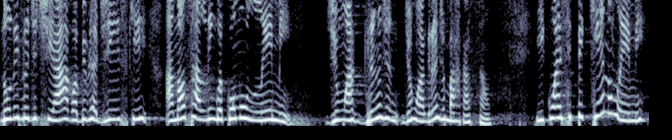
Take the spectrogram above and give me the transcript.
No livro de Tiago, a Bíblia diz que a nossa língua é como o leme de uma grande, de uma grande embarcação. E com esse pequeno leme,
